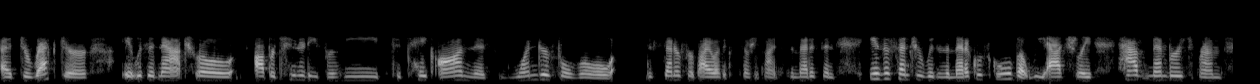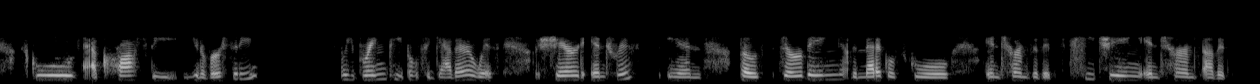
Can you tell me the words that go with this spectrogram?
a director, it was a natural opportunity for me to take on this wonderful role the Center for Bioethics and Social Sciences and Medicine is a center within the medical school, but we actually have members from schools across the university. We bring people together with shared interests in both serving the medical school in terms of its teaching, in terms of its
